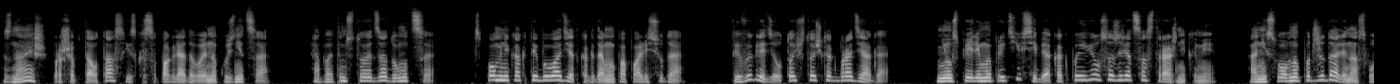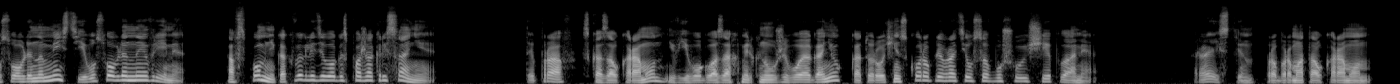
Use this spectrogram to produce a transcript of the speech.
«Знаешь», — прошептал Тасс, искоса поглядывая на кузнеца, — «об этом стоит задуматься. Вспомни, как ты был одет, когда мы попали сюда. Ты выглядел точь-в-точь -точь как бродяга». Не успели мы прийти в себя, как появился жрец со стражниками. Они словно поджидали нас в условленном месте и в условленное время. А вспомни, как выглядела госпожа Крисания». «Ты прав», — сказал Карамон, и в его глазах мелькнул живой огонек, который очень скоро превратился в бушующее пламя. «Рейстлин», — пробормотал Карамон.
